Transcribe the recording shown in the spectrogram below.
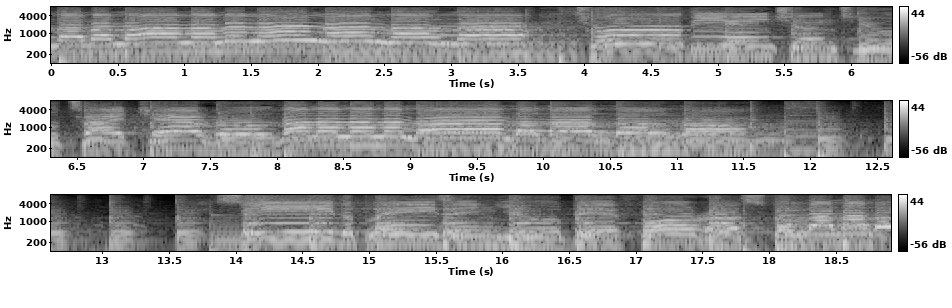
La la la la la la la la la. Troll the ancient Yuletide carol. La la la la la la la la la. See the blazing you before us. For la la la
